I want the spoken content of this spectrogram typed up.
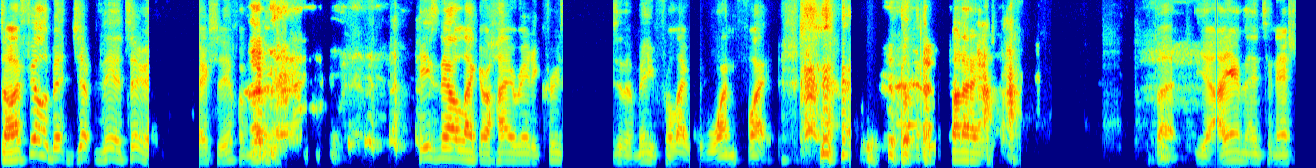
so I feel a bit gypped there too. Actually, if I'm he's now like a higher rated cruiser than me for like one fight. but I, but yeah, I am the international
